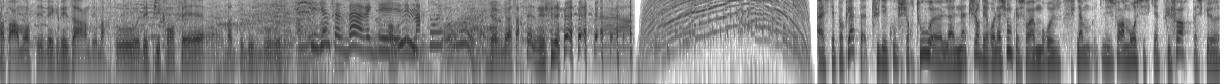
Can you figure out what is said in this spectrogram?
apparemment c'était des, armes, des marteaux, des pics en fer, battes de baseball. En sixième ça se bat avec des, ah marteaux Bienvenue à Sarcelles. à cette époque-là, tu découvres surtout euh, la nature des relations, qu'elles soient amoureuses. les histoires amoureuses, c'est ce qu'il y a de plus fort, parce que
